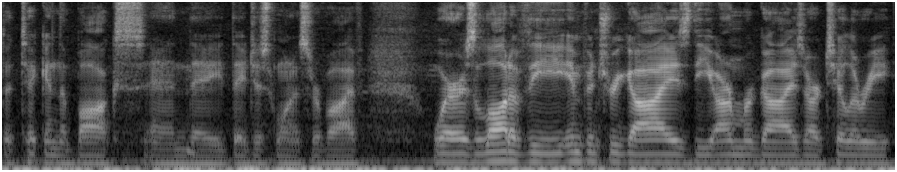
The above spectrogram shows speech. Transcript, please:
the tick in the box and they, they just want to survive. Whereas a lot of the infantry guys, the armor guys, artillery,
